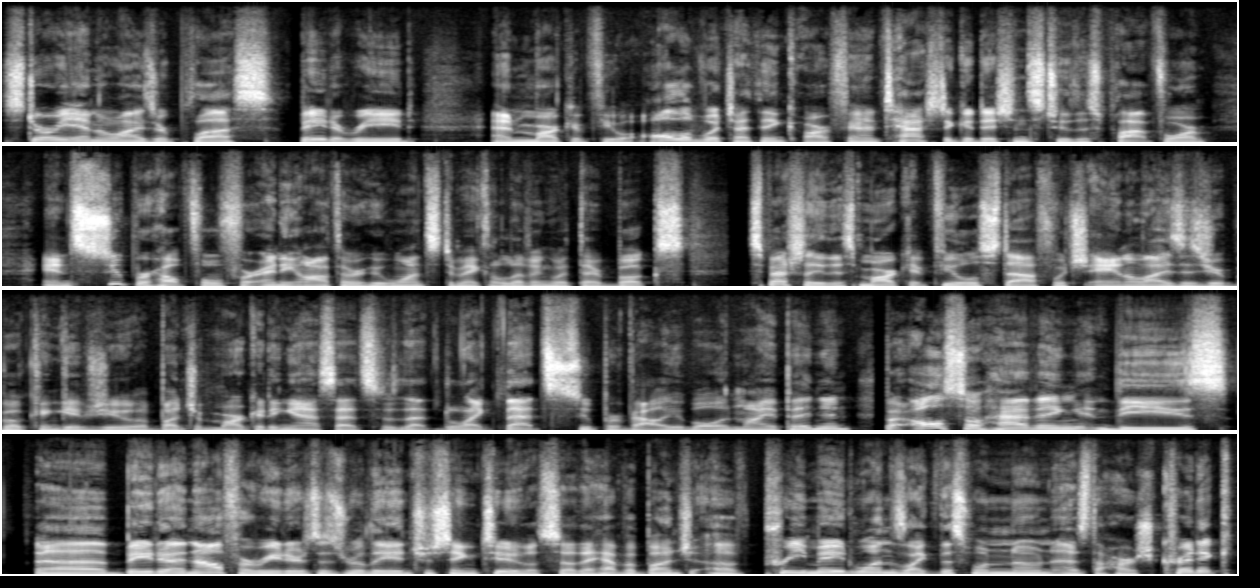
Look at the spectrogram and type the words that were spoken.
Story Analyzer Plus, Beta Read, and Market Fuel, all of which I think are fantastic additions to this platform and super helpful for any author who wants to make a living with their books, especially this Market Fuel stuff, which analyzes your book and gives you a bunch of marketing assets. So that like that's super valuable in my opinion. But also having these uh, beta and alpha readers is really interesting too. So they have a bunch of pre-made ones like this one known as the Harsh Critic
